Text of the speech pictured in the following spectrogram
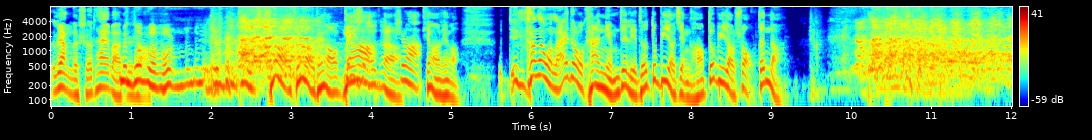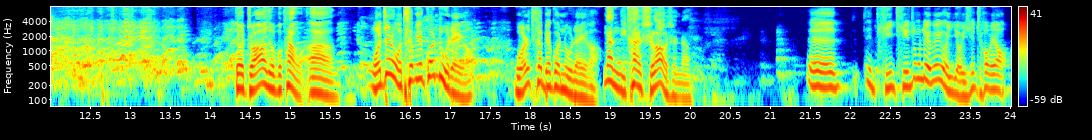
亮个舌苔吧？不不不不，挺好挺好挺好，没挺好说啊是吗挺好挺好。这刚才我来的时候，我看你们这里头都比较健康，都比较瘦，真的。就主要就不看我啊。我这是我特别关注这个，我是特别关注这个。那你看石老师呢？呃，体体重略微有有一些超标，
